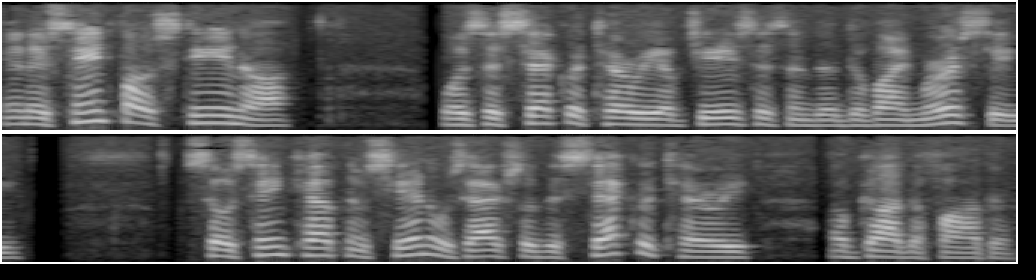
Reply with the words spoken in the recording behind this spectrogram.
And as Saint Faustina was the secretary of Jesus and the Divine Mercy, so Saint Catherine of Siena was actually the secretary of God the Father.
